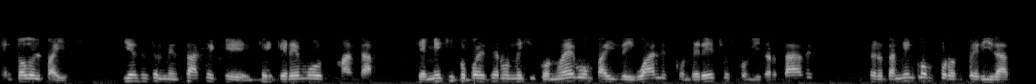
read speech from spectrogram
en todo el país. Y ese es el mensaje que, queremos mandar, que México puede ser un México nuevo, un país de iguales, con derechos, con libertades, pero también con prosperidad.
